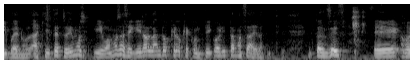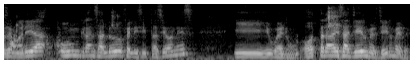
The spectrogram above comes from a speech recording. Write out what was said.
y, bueno, aquí te tuvimos y vamos a seguir hablando creo que contigo ahorita más adelante. Entonces, eh, José María, un gran saludo, felicitaciones. Y bueno, otra vez a Gilmer. Gilmer,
